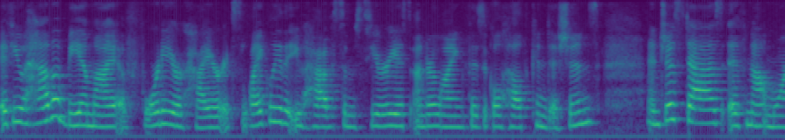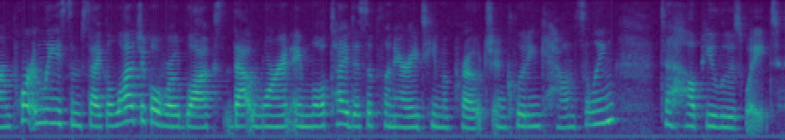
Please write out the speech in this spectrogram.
if you have a BMI of 40 or higher, it's likely that you have some serious underlying physical health conditions and just as, if not more importantly, some psychological roadblocks that warrant a multidisciplinary team approach, including counseling to help you lose weight.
